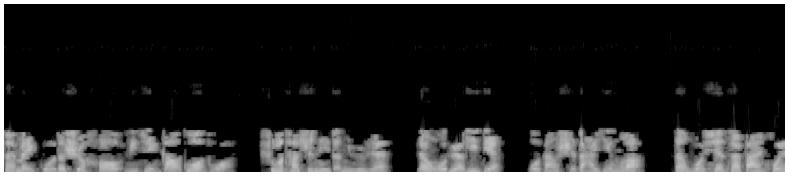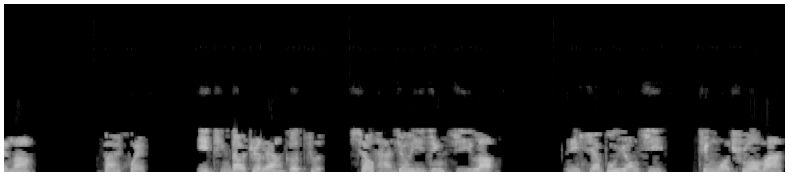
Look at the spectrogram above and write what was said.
在美国的时候，你警告过我说她是你的女人，让我远一点。我当时答应了，但我现在反悔了。反悔？一听到这两个字，萧谈就已经急了。你先不用急，听我说完。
